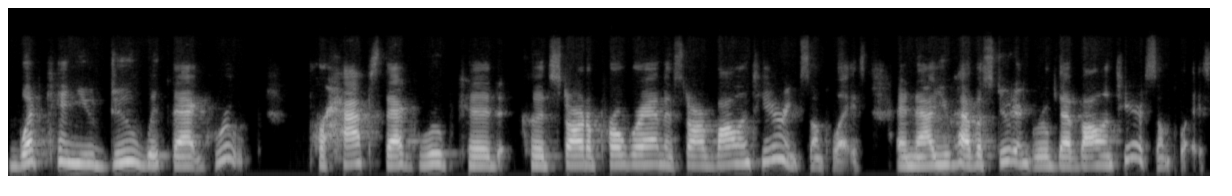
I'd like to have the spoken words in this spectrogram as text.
What can you do with that group? Perhaps that group could could start a program and start volunteering someplace. And now you have a student group that volunteers someplace.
